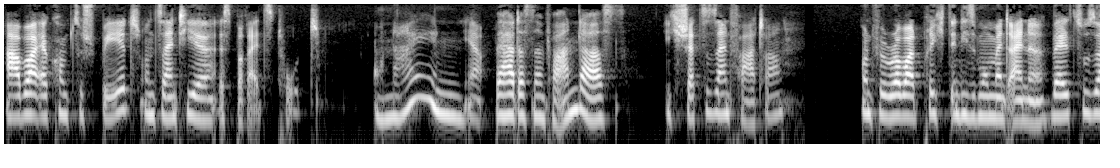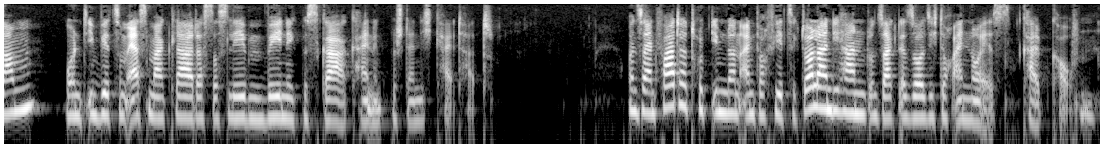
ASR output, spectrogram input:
Aber er kommt zu spät und sein Tier ist bereits tot. Oh nein. Ja. Wer hat das denn veranlasst? Ich schätze sein Vater. Und für Robert bricht in diesem Moment eine Welt zusammen und ihm wird zum ersten Mal klar, dass das Leben wenig bis gar keine Beständigkeit hat. Und sein Vater drückt ihm dann einfach 40 Dollar in die Hand und sagt, er soll sich doch ein neues Kalb kaufen.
